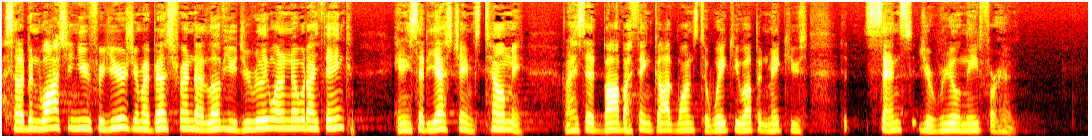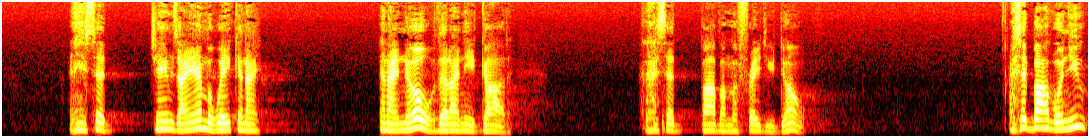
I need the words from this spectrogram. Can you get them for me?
I said, I've been watching you for years. You're my best friend. I love you. Do you really want to know what I think? And he said, Yes, James, tell me. And I said, Bob, I think God wants to wake you up and make you sense your real need for him. And he said, James, I am awake and I and I know that I need God. And I said, Bob, I'm afraid you don't. I said, Bob, when you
